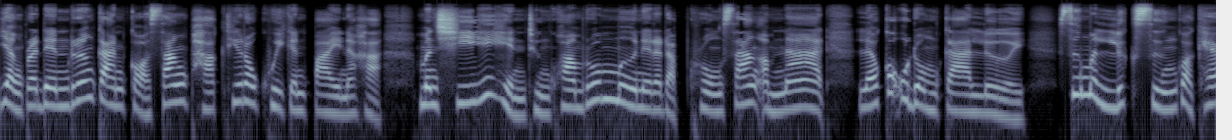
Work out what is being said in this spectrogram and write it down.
อย่างประเด็นเรื่องการก่อสร้างพักที่เราคุยกันไปนะคะ มันชี้ให้เห็นถึงความร่วมมือในระดับโครงสร้างอำนาจ แล้วก็อุดมการณ์เลย ซึ่งมันลึกซึ้งกว่าแค่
